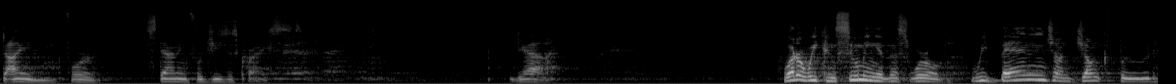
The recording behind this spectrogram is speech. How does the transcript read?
dying for standing for Jesus Christ. Yeah. What are we consuming in this world? We binge on junk food,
